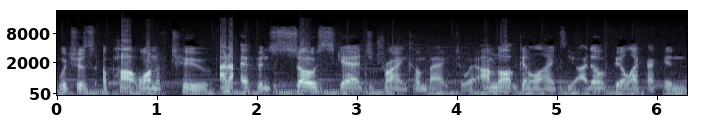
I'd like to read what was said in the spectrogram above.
which was a part 1 of 2. And I have been so scared to try and come back to it. I'm not gonna lie to you. I don't feel like I can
